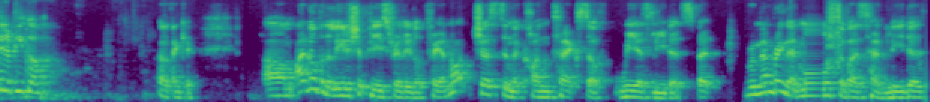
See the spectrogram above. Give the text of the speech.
Philip, you go. Oh, thank you. Um, I go for the leadership piece really, Lutfia, not just in the context of we as leaders, but remembering that most of us have leaders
